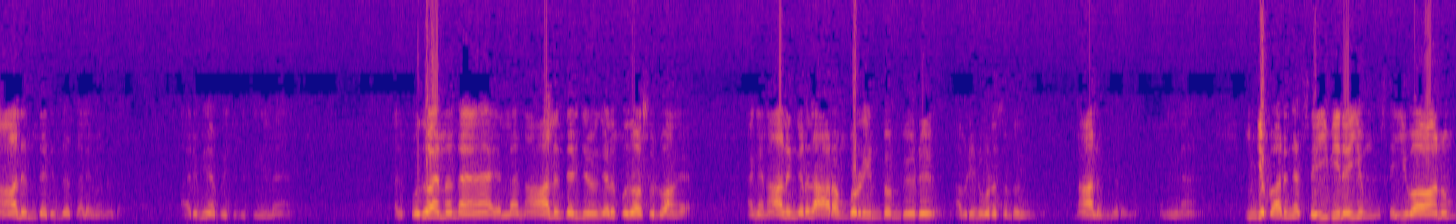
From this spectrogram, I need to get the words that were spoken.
நாளும் தெரிந்த தலைவனோட அருமையா போயிட்டு பார்த்தீங்களா அது பொதுவா என்னன்னா எல்லாம் நாளும் தெரிஞ்சவங்கிறது பொதுவா சொல்லுவாங்க. அங்க நாளுங்கிறது அறம்பொருள் இன்பம் வீடு அப்படின்னு கூட சொல்றது நாலுங்கிறது நாளுங்கிறது. சரிங்களா? இங்க பாருங்க செய்வினையும் செய்வானும்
